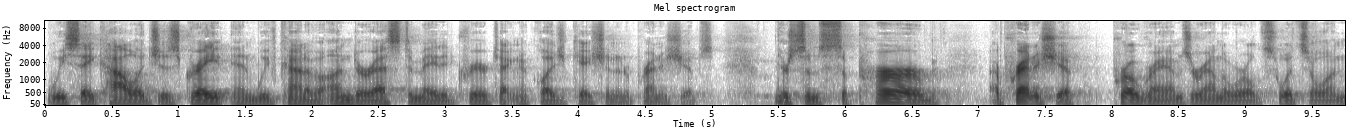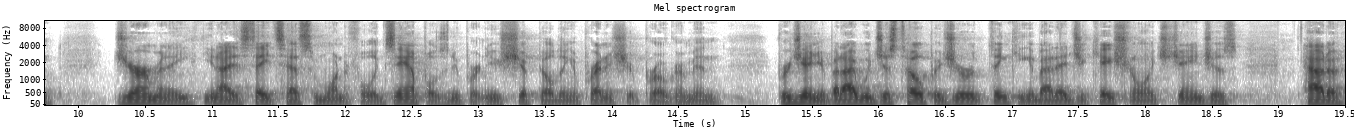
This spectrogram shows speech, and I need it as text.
we say college is great, and we've kind of underestimated career technical education and apprenticeships. There's some superb apprenticeship programs around the world, Switzerland, Germany, the United States has some wonderful examples. Newport News Shipbuilding Apprenticeship Program in Virginia. But I would just hope, as you're thinking about educational exchanges, how to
